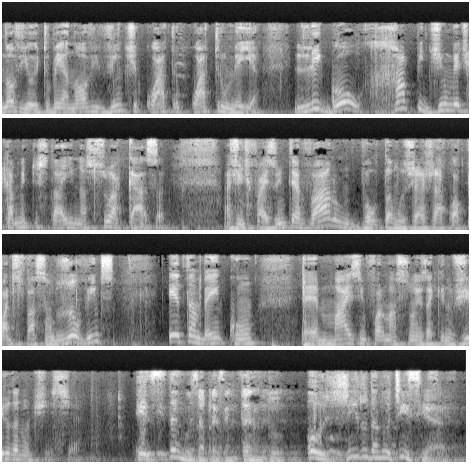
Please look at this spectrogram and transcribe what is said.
99869-2446. Ligou rapidinho, o medicamento está aí na sua casa. A gente faz o um intervalo, voltamos já já com a participação dos ouvintes e também com eh, mais informações aqui no Giro da Notícia. Estamos apresentando o Giro da Notícia.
